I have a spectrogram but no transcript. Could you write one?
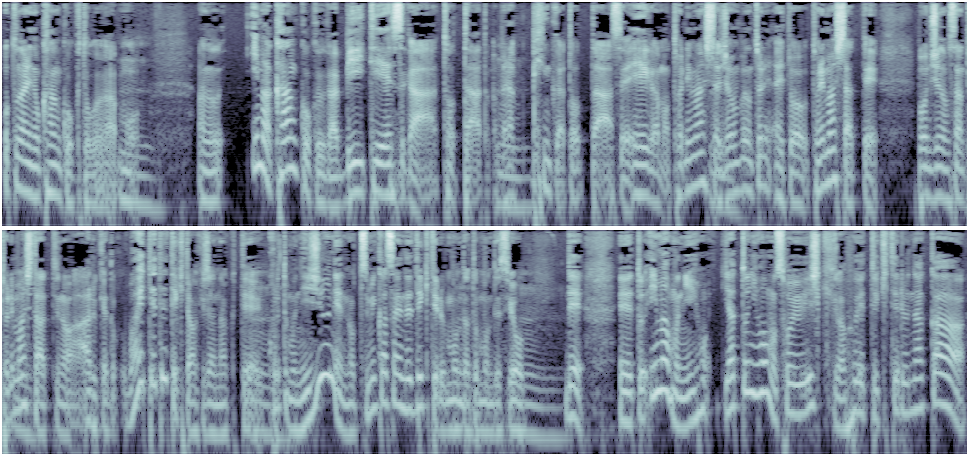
お隣の韓国とかがもう、あの、今、韓国が BTS が撮ったとか、ブラックピンクが撮った、それ映画も撮りました、ジョンブンの撮り、えっと、撮りましたって、ボンジュさん撮りましたっていうのはあるけど、湧いて出てきたわけじゃなくて、これってもう20年の積み重ねでできてるもんだと思うんですよ。で、えっと、今も日本、やっと日本もそういう意識が増えてきてる中、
